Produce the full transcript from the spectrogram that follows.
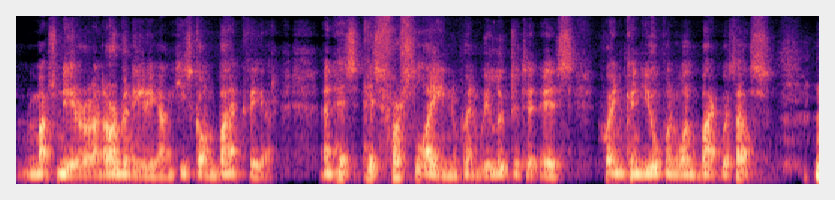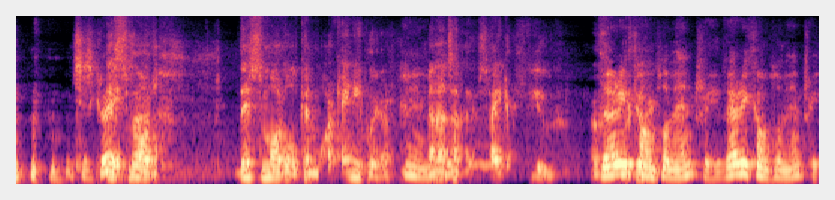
much nearer an urban area, and he's gone back there. And his, his first line when we looked at it is, "When can you open one back with us?" Which is great. This model, this model can work anywhere. Yeah. Now that's an outsider's view. Very complimentary, very complimentary.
